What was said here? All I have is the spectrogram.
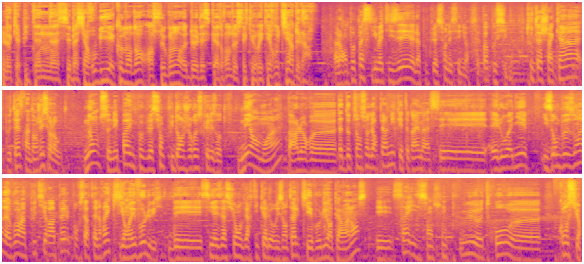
Le capitaine Sébastien Roubi est commandant en second de l'escadron de sécurité routière de l'Ain. Alors on peut pas stigmatiser la population des seniors, c'est pas possible. Tout à chacun peut être un danger sur la route. Non, ce n'est pas une population plus dangereuse que les autres. Néanmoins, par leur euh, date d'obtention de leur permis qui était quand même assez éloignée, ils ont besoin d'avoir un petit rappel pour certaines règles qui ont évolué. Des signalisations verticales horizontales qui évoluent en permanence et ça, ils s'en sont plus euh, trop euh, conscients.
